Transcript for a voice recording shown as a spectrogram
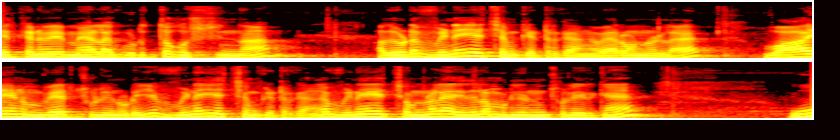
ஏற்கனவே மேலே கொடுத்த கொஸ்டின் தான். அதோட வினையச்சம் கேட்டிருக்காங்க வேறு ஒன்றும் இல்லை. வா எனும் வேர்ச்சொல்லினுடைய வினையச்சம் கேட்டிருக்காங்க. வினையச்சம்னால இதில் முடியும்னு சொல்லியிருக்கேன். ஊ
